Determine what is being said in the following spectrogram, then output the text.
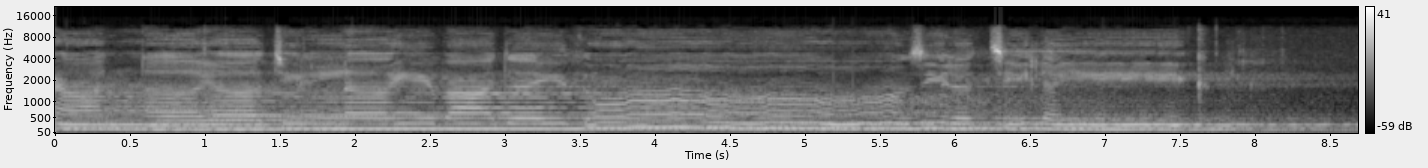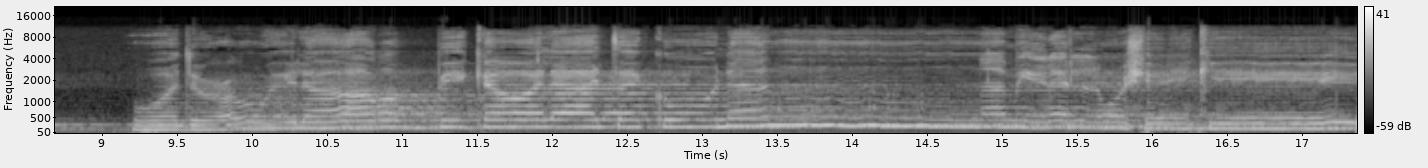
عن آيات الله بعد إذ أنزلت إليك. وادع إلى ربك ولا تكونن من المشركين.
